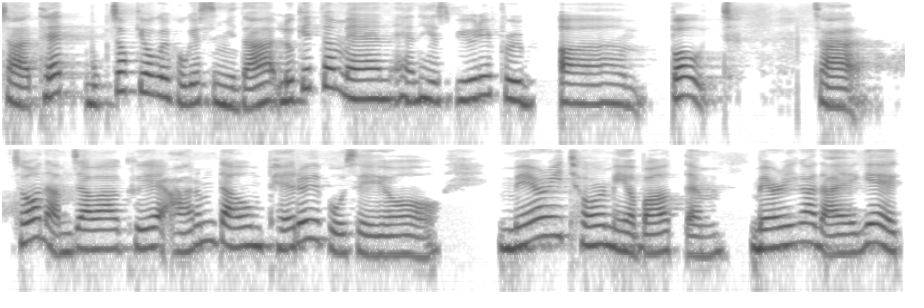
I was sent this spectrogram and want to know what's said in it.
자, that 목적격을 보겠습니다. Look at the man and his beautiful um, boat. 자, 저 남자와 그의 아름다운 배를 보세요. Mary told me about them. Mary가 나에게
